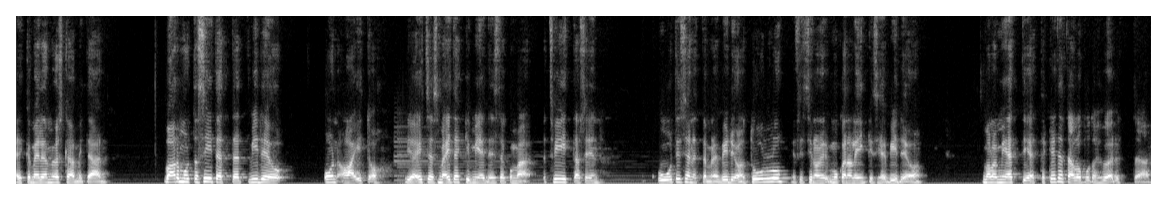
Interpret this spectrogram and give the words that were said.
Eli meillä ei ole myöskään mitään varmuutta siitä, että video on aito. Ja itse asiassa mä itsekin mietin sitä, kun mä twiittasin uutisen, että tämmöinen video on tullut, ja sitten siinä oli mukana linkki siihen videoon mä aloin miettiä, että ketä tämä lopulta hyödyttää,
